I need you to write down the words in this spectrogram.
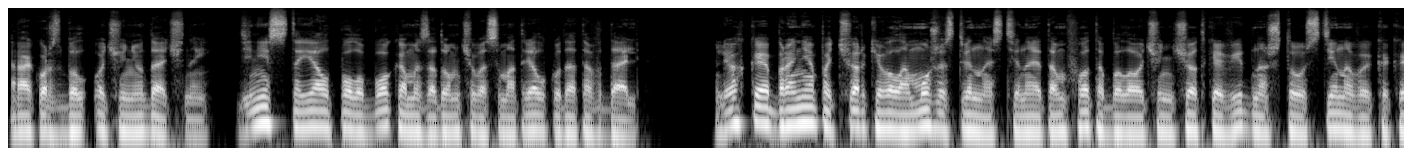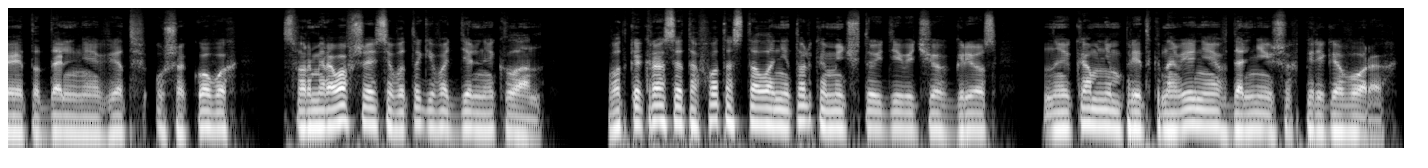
Ракурс был очень удачный. Денис стоял полубоком и задумчиво смотрел куда-то вдаль. Легкая броня подчеркивала мужественность, и на этом фото было очень четко видно, что у Стиновы какая-то дальняя ветвь Ушаковых, сформировавшаяся в итоге в отдельный клан. Вот как раз это фото стало не только мечтой девичьих грез, но и камнем преткновения в дальнейших переговорах.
